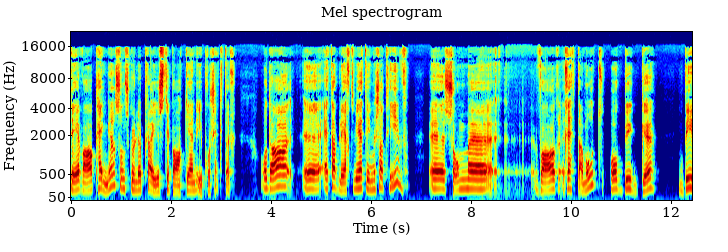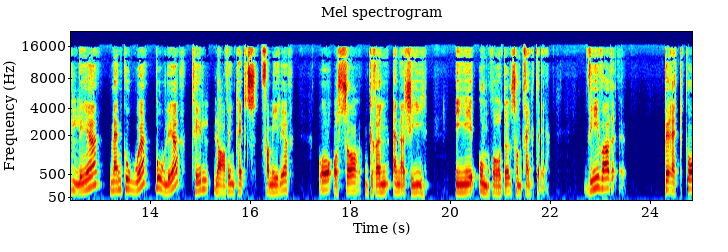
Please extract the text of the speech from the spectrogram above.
det var penger som skulle pløyes tilbake igjen i prosjekter. Og da eh, etablerte vi et initiativ eh, som eh, var retta mot å bygge billige, men gode boliger til lavinntektsfamilier. Og også grønn energi i områder som trengte det. Vi var beredt på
